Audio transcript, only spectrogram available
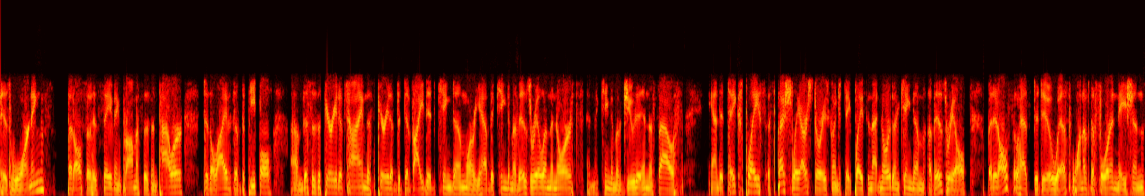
his warnings, but also his saving promises and power to the lives of the people. Um, this is a period of time, this period of the divided kingdom, where you have the kingdom of Israel in the north and the kingdom of Judah in the south. And it takes place, especially our story is going to take place in that northern kingdom of Israel, but it also has to do with one of the foreign nations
